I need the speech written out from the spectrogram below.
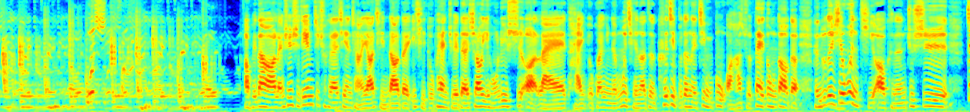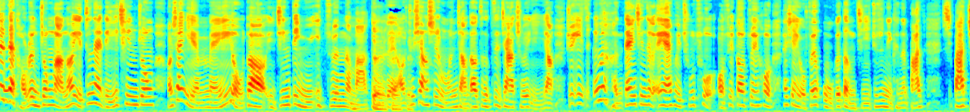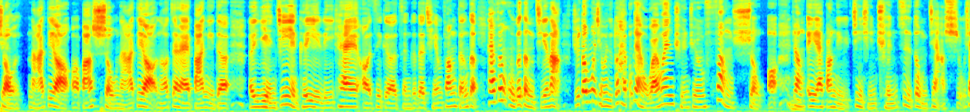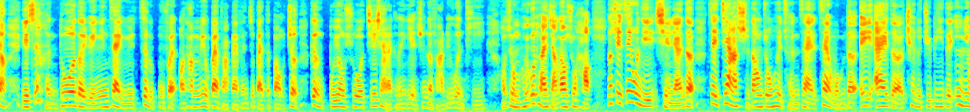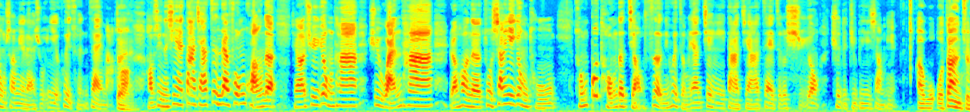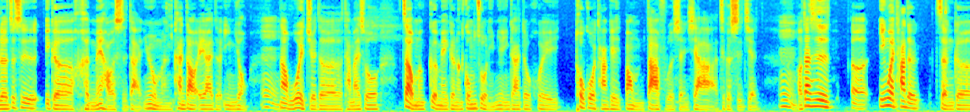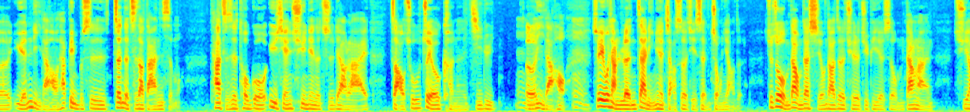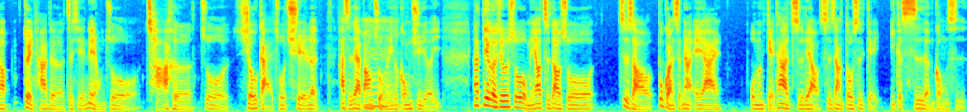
我喜欢。好，回到蓝轩时间，继续和在现场邀请到的一起读判决的肖怡红律师啊，来谈有关于呢目前呢这个科技不断的进步啊，它所带动到的很多的一些问题啊，可能就是正在讨论中嘛，然后也正在厘清中，好像也没有到已经定于一尊了嘛，对不对啊？就像是我们讲到这个自驾车也一样，就一直因为很担心这个 AI 会出错哦，所以到最后它现在有分五个等级，就是你可能把把脚拿掉啊，把手拿掉，然后再来把你的呃眼睛也。点可以离开啊、呃，这个整个的前方等等，它分五个等级啦，就到目前为止都还不敢完完全全放手哦、啊，让 AI 帮你进行全自动驾驶。我想也是很多的原因在于这个部分哦，他们没有办法百分之百的保证，更不用说接下来可能衍生的法律问题。好，所以我们回过头来讲到说，好，那所以这个问题显然的在驾驶当中会存在，在我们的 AI 的 ChatGPT 的应用上面来说也会存在嘛。对，好，所以呢，现在大家正在疯狂的想要去用它，去玩它，然后呢做商业用途。从不同的角色，你会怎么样建议大家在这个使用 ChatGPT 上面？啊，我我当然觉得这是一个很美好的时代，因为我们看到 AI 的应用。嗯，那我也觉得，坦白说，在我们各每个人工作里面，应该都会透过它可以帮我们大幅的省下这个时间。嗯，好，但是呃，因为它的整个原理啦，哈，它并不是真的知道答案是什么，它只是透过预先训练的资料来找出最有可能的几率而已啦，哈。嗯，所以我想人在里面的角色其实是很重要的。就说我们当我们在使用到这个 ChatGPT 的时候，我们当然。需要对它的这些内容做查核、做修改、做确认，它只是在帮助我们一个工具而已。嗯、那第二个就是说，我们要知道说，至少不管什么样的 AI，我们给它的资料，事实上都是给一个私人公司，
